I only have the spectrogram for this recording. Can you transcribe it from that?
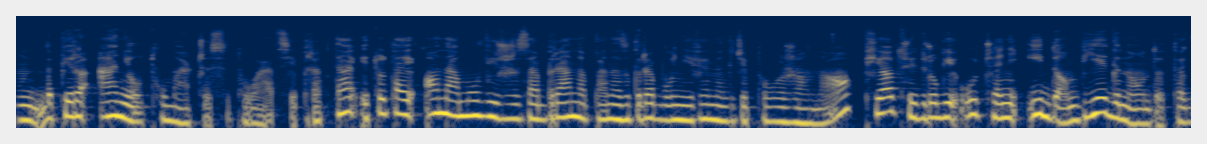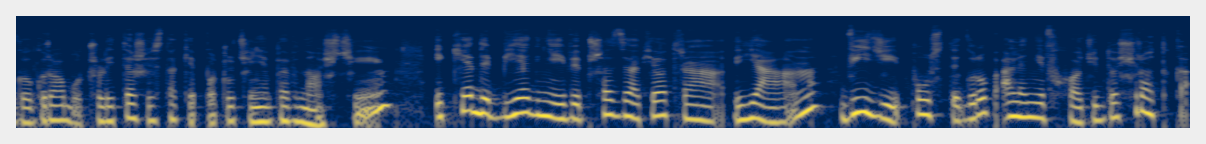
dopiero anioł tłumaczy sytuację, prawda? I tutaj ona mówi, że zabrano pana z grobu, nie wiemy gdzie położono. Piotr i drugi uczeń idą, biegną do tego grobu, czyli też jest takie poczucie niepewności. I kiedy biegnie i wyprzedza Piotra Jan, widzi pusty grób, ale nie wchodzi do środka,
